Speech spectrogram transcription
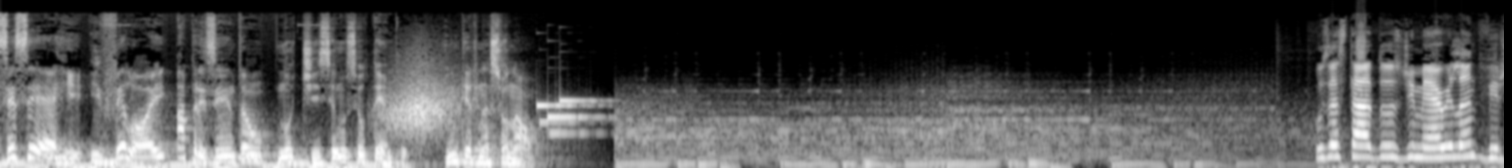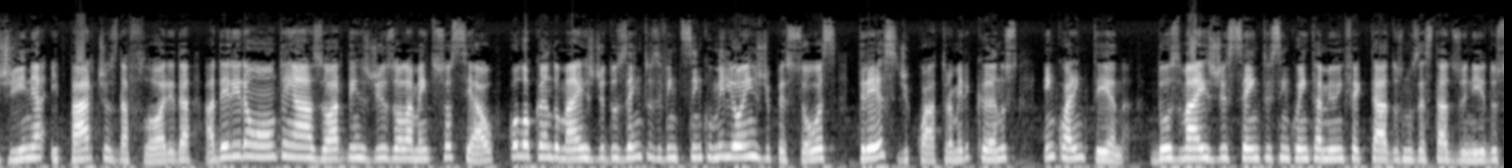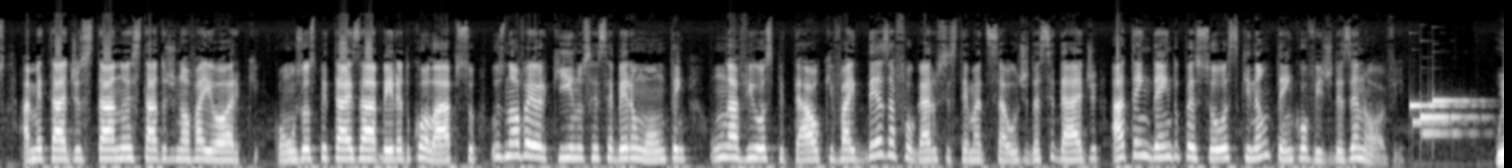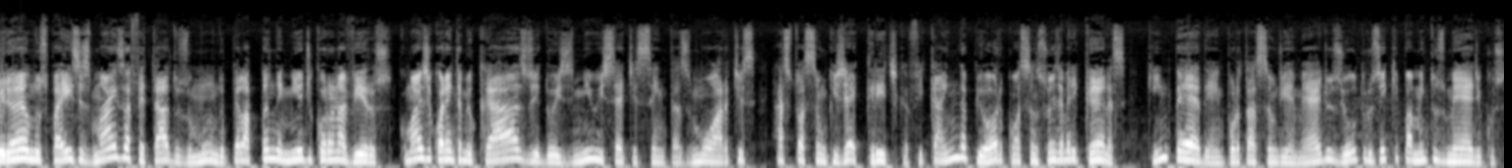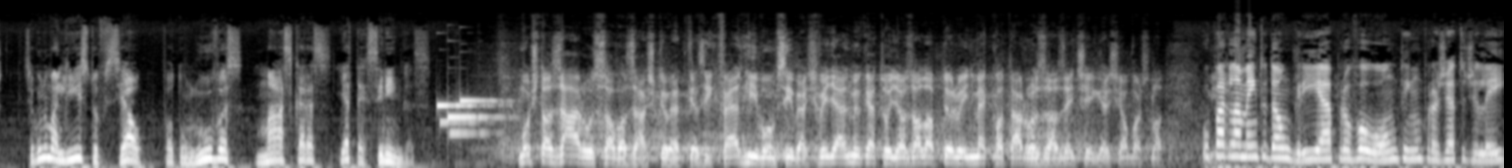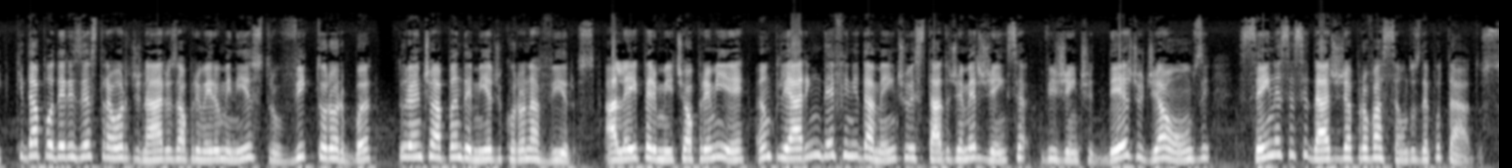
CCR e Veloy apresentam Notícia no seu tempo. Internacional. Os estados de Maryland, Virgínia e partes da Flórida aderiram ontem às ordens de isolamento social, colocando mais de 225 milhões de pessoas, três de quatro americanos, em quarentena. Dos mais de 150 mil infectados nos Estados Unidos, a metade está no estado de Nova York. Com os hospitais à beira do colapso, os nova-iorquinos receberam ontem um navio-hospital que vai desafogar o sistema de saúde da cidade, atendendo pessoas que não têm Covid-19. O Irã é um dos países mais afetados do mundo pela pandemia de coronavírus. Com mais de 40 mil casos e 2.700 mortes, a situação que já é crítica fica ainda pior com as sanções americanas, que impedem a importação de remédios e outros equipamentos médicos. Segundo uma lista oficial, faltam luvas, máscaras e até seringas. Most a záró szavazás következik. Felhívom szíves figyelmüket, hogy az alaptörvény meghatározza az egységes javaslat. O parlamento da Hungria aprovou ontem um projeto de lei que dá poderes extraordinários ao primeiro-ministro Viktor Orbán durante a pandemia de coronavírus. A lei permite ao Premier ampliar indefinidamente o estado de emergência, vigente desde o dia 11, sem necessidade de aprovação dos deputados.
